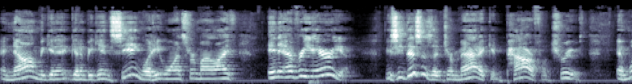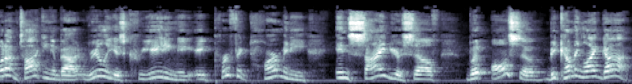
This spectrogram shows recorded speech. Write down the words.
And now I'm going to begin seeing what He wants for my life in every area. You see, this is a dramatic and powerful truth. And what I'm talking about really is creating a, a perfect harmony inside yourself, but also becoming like God.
